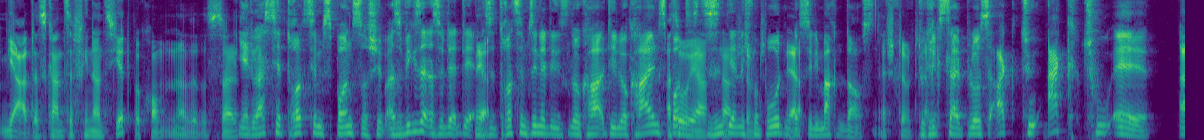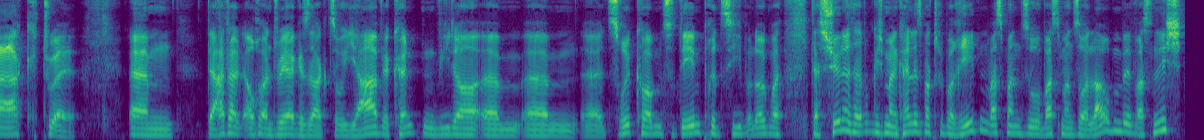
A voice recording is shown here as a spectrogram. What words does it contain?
ja das Ganze finanziert bekommt. Ne? Also das ist halt ja, du hast ja trotzdem Sponsorship. Also wie gesagt, also, der, der, ja. also trotzdem sind ja die, lokal, die lokalen Sponsors, so, ja, die sind klar, ja nicht stimmt. verboten, ja. dass du die machen darfst. Ja, stimmt. Du kriegst halt bloß aktu aktuell, aktuell ähm, da hat halt auch Andrea gesagt, so ja, wir könnten wieder ähm, ähm, äh, zurückkommen zu dem Prinzip und irgendwas. Das Schöne ist halt wirklich, man kann jetzt mal drüber reden, was man so, was man so erlauben will, was nicht.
